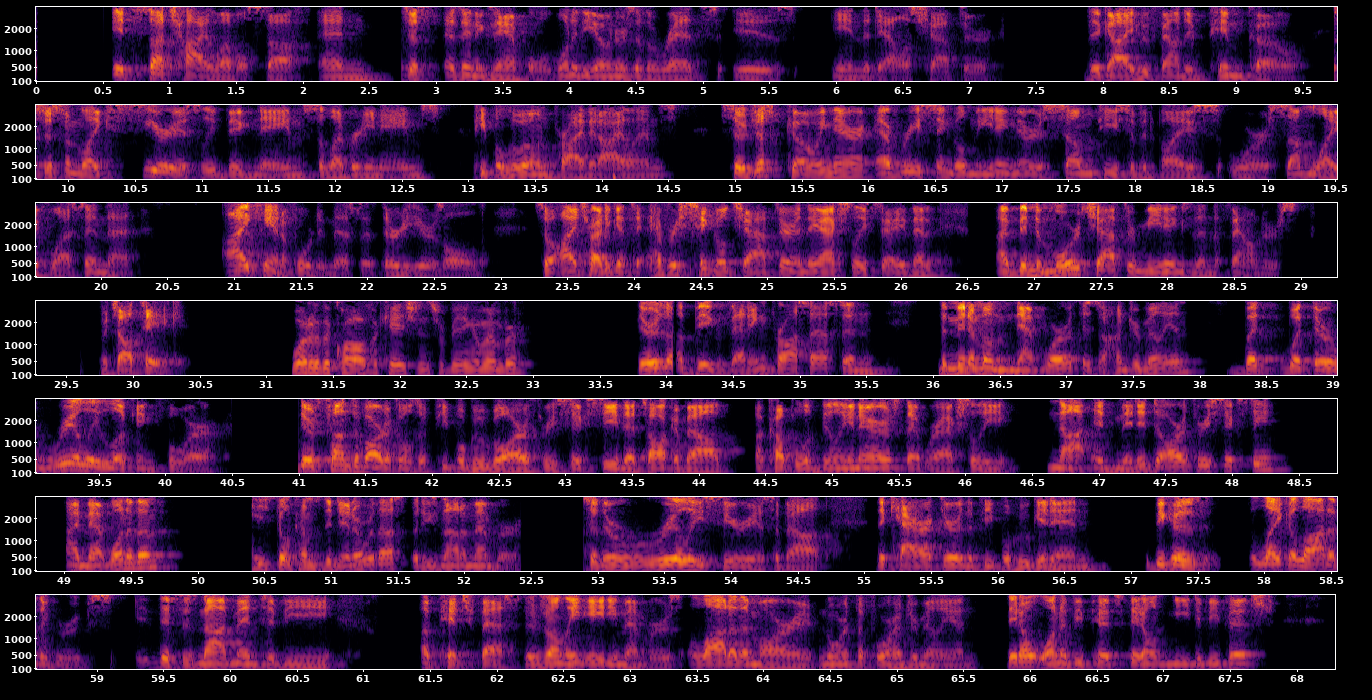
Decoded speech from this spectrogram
It's such high level stuff. And just as an example, one of the owners of the Reds is in the Dallas chapter. The guy who founded Pimco. So some like seriously big names, celebrity names, people who own private islands. So just going there, every single meeting, there is some piece of advice or some life lesson that I can't afford to miss at 30 years old. So I try to get to every single chapter. And they actually say that I've been to more chapter meetings than the founders, which I'll take. What are the qualifications for being a member? There's a big vetting process and the minimum net worth is 100 million, but what they're really looking for there's tons of articles if people google R360 that talk about a couple of billionaires that were actually not admitted to R360. I met one of them. He still comes to dinner with us, but he's not a member. So they're really serious about the character, of the people who get in, because like a lot of the groups, this is not meant to be a pitch fest. There's only 80 members. A lot of them are north of 400 million. They don't want to be pitched. They don't need to be pitched.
